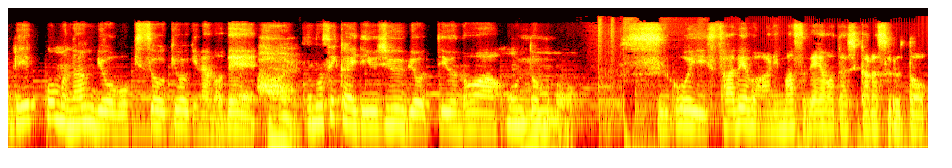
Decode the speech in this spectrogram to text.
0コマ何秒を競う競技なので、はい、この世界でいう10秒っていうのは本当もうすごい差ではありますね、うん、私からすると。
